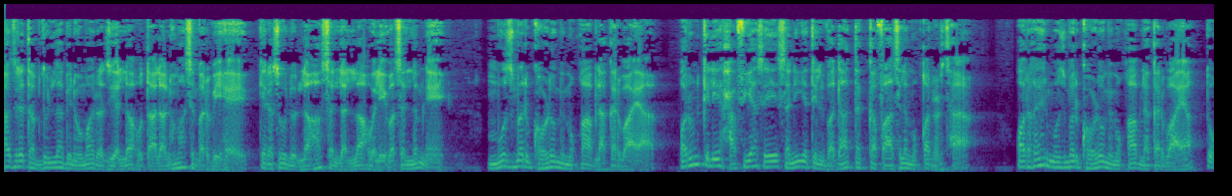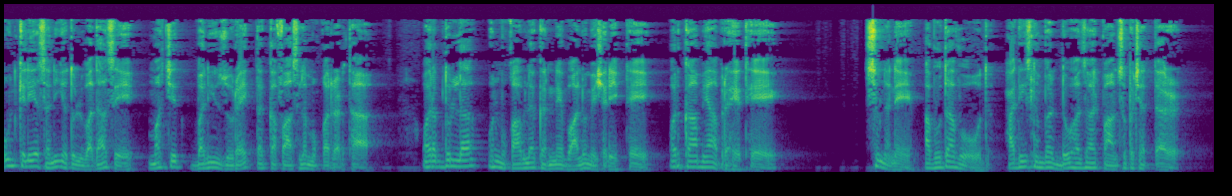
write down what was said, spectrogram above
حضرت عبداللہ بن عمر رضی اللہ تعالیٰ عنہ سے مروی ہے کہ رسول اللہ صلی اللہ علیہ وسلم نے مزمر گھوڑوں میں مقابلہ کروایا اور ان کے لیے حفیہ سے سنیت الوداع تک کا فاصلہ مقرر تھا اور غیر مزمر گھوڑوں میں مقابلہ کروایا تو ان کے لیے سنیت الوداع سے مسجد بنی زریق تک کا فاصلہ مقرر تھا اور عبداللہ ان مقابلہ کرنے والوں میں شریک تھے اور کامیاب رہے تھے۔ سننے ابو داود حدیث نمبر دو ہزار پانچ سو پچہتر۔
